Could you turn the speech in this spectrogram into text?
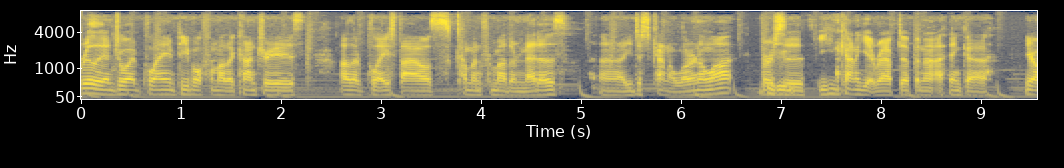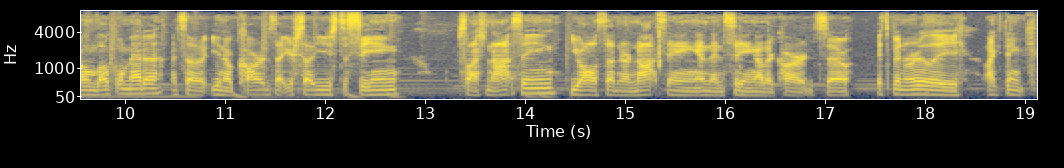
really enjoyed playing people from other countries other play styles coming from other metas. Uh, you just kind of learn a lot versus mm-hmm. you can kind of get wrapped up in, I think, uh, your own local meta. And so, you know, cards that you're so used to seeing slash not seeing, you all of a sudden are not seeing and then seeing other cards. So it's been really, I think,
